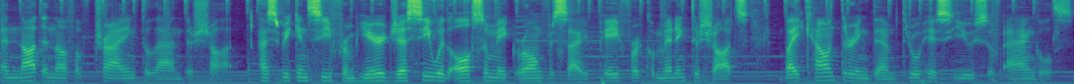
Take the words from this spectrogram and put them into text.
and not enough of trying to land the shot. As we can see from here, Jesse would also make Rungvisai pay for committing to shots by countering them through his use of angles.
